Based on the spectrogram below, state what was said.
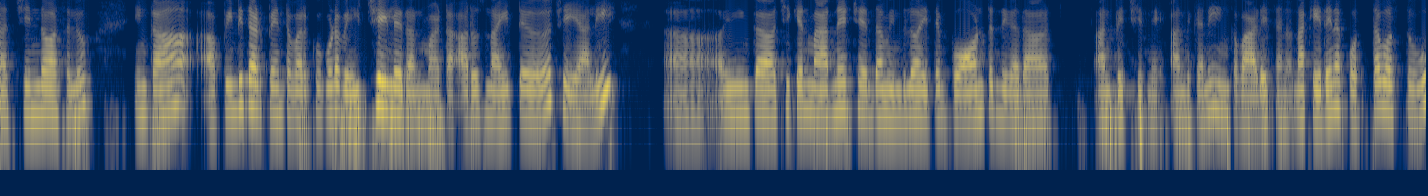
నచ్చిందో అసలు. ఇంకా ఆ పిండి తడిపేంత వరకు కూడా వెయిట్ చేయలేదనమాట. ఆ రోజు నైట్ చేయాలి. ఇంకా చికెన్ మ్యారినేట్ చేద్దాం ఇందులో అయితే బాగుంటుంది కదా అనిపించింది. అందుకని ఇంకా వాడేశాను. ఏదైనా కొత్త వస్తువు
